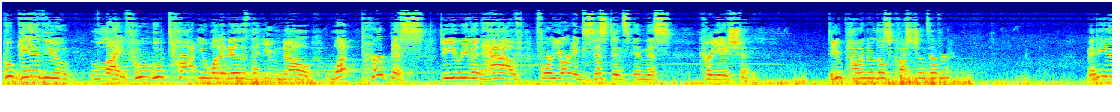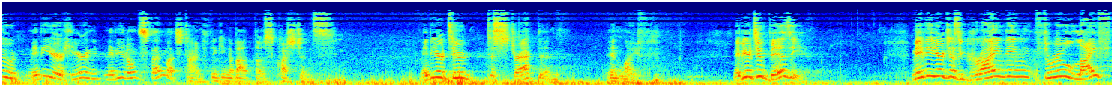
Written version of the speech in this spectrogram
Who gave you life? Who, who taught you what it is that you know? What purpose do you even have for your existence in this creation? Do you ponder those questions ever? Maybe you maybe you're here and maybe you don't spend much time thinking about those questions. Maybe you're too distracted in life. Maybe you're too busy. Maybe you're just grinding through life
